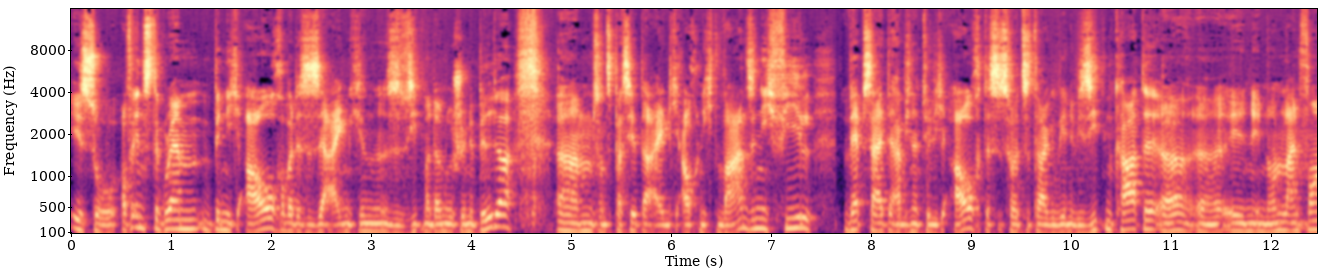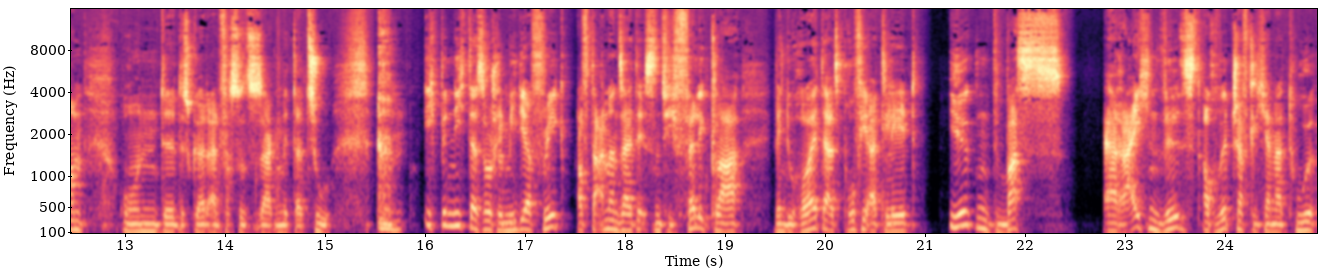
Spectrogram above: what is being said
ist so. Auf Instagram bin ich auch, aber das ist ja eigentlich, sieht man da nur schöne Bilder. Ähm, sonst passiert da eigentlich auch nicht wahnsinnig viel. Webseite habe ich natürlich auch. Das ist heutzutage wie eine Visitenkarte äh, in, in Online-Form und äh, das gehört einfach sozusagen mit dazu. Ich bin nicht der Social Media Freak. Auf der anderen Seite ist natürlich völlig klar, wenn du heute als Profiathlet irgendwas erreichen willst, auch wirtschaftlicher Natur,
